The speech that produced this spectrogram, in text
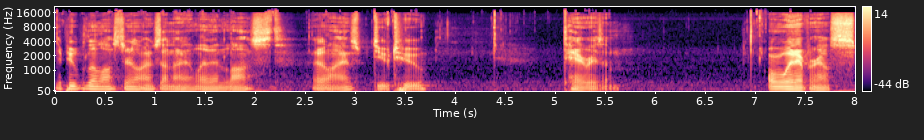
the people that lost their lives on 9-11 lost their lives due to terrorism or whatever else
